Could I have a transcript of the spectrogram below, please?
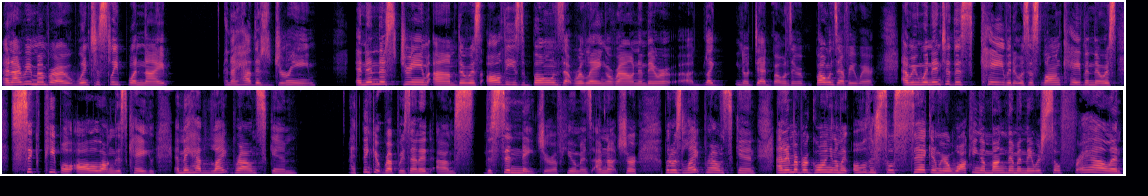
And I remember I went to sleep one night and I had this dream. And in this dream, um, there was all these bones that were laying around, and they were uh, like you know dead bones. There were bones everywhere. And we went into this cave, and it was this long cave, and there was sick people all along this cave, and they had light brown skin. I think it represented um, the sin nature of humans. I'm not sure. But it was light brown skin. And I remember going and I'm like, oh, they're so sick. And we were walking among them and they were so frail. And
